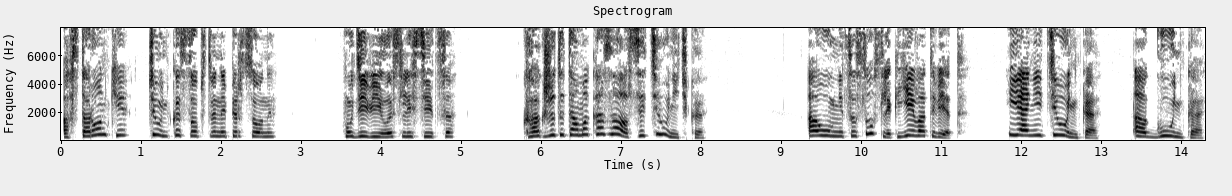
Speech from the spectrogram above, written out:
а в сторонке тюнька собственной персоны. Удивилась лисица. «Как же ты там оказался, тюнечка?» А умница-суслик ей в ответ. «Я не тюнька, а гунька!»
